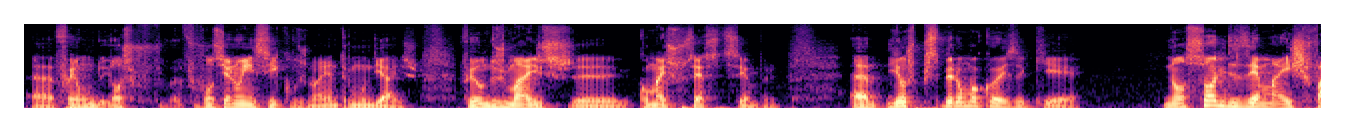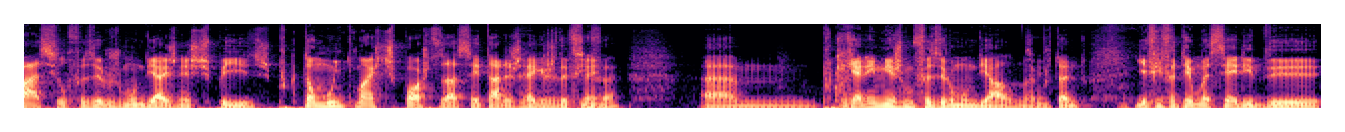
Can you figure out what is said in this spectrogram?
Uh, foi um, eles funcionam em ciclos, não é? Entre mundiais. Foi um dos mais eh, com mais sucesso de sempre. E eles perceberam uma coisa que é não só lhes é mais fácil fazer os mundiais nestes países, porque estão muito mais dispostos a aceitar as regras da FIFA, um, porque querem mesmo fazer o mundial, não é? Portanto, e a FIFA tem uma série de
